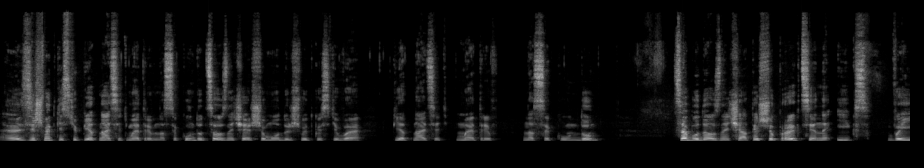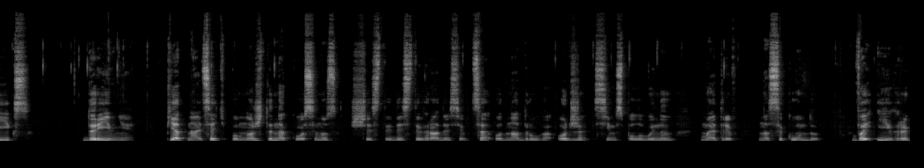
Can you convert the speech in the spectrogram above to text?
е, Зі швидкістю 15 метрів на секунду, це означає, що модуль швидкості v 15 метрів на секунду. Це буде означати, що проекція на x Vx дорівнює 15 помножити на косинус 60 градусів. Це 1 друга. Отже, 7,5 метрів на секунду. Vy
